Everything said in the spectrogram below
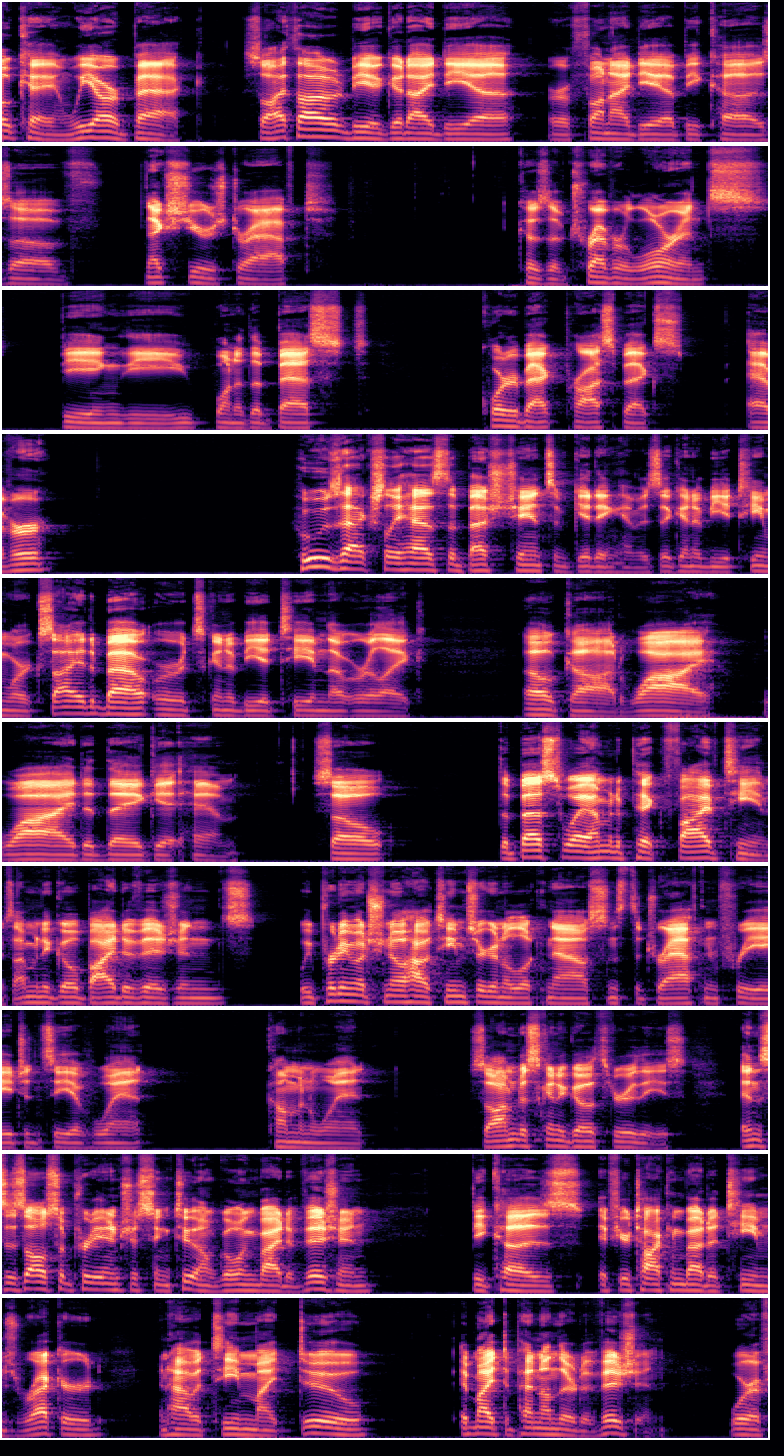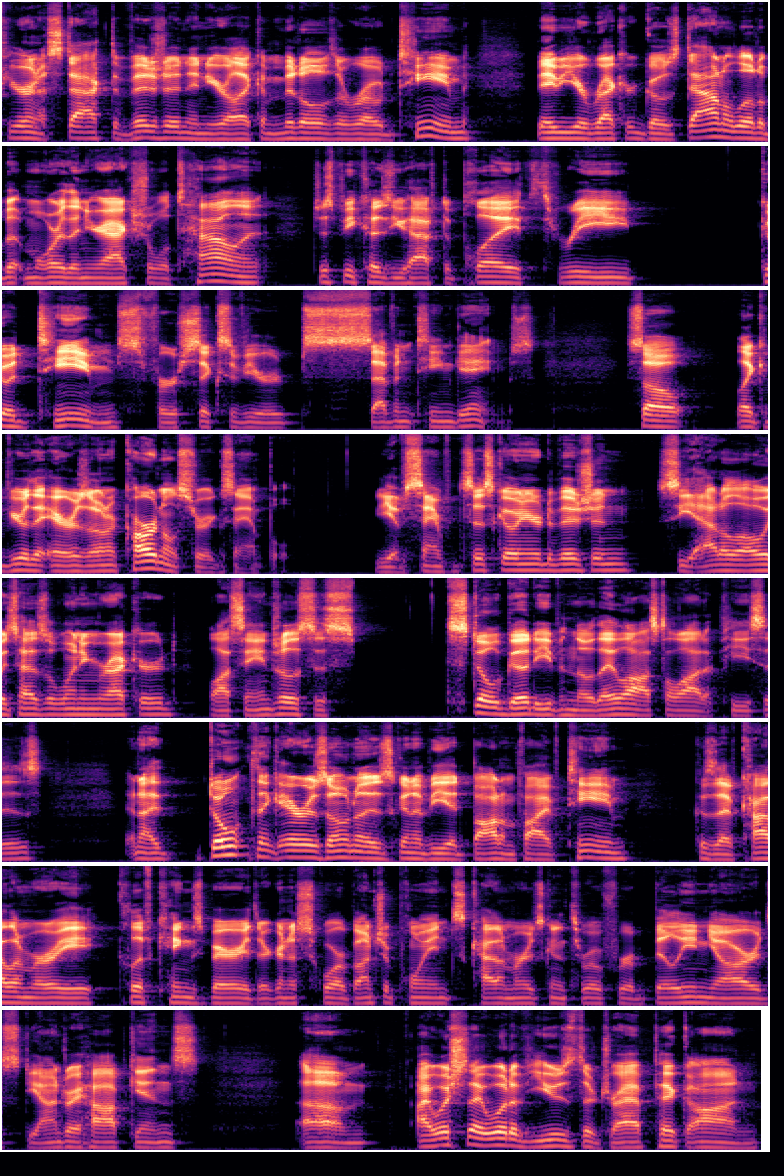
Okay, and we are back. So I thought it would be a good idea or a fun idea because of next year's draft, because of Trevor Lawrence being the one of the best quarterback prospects ever. Who's actually has the best chance of getting him? Is it going to be a team we're excited about, or it's going to be a team that we're like, oh God, why? Why did they get him? So the best way, I'm going to pick five teams. I'm going to go by divisions. We pretty much know how teams are going to look now since the draft and free agency have went, come and went. So I'm just going to go through these. And this is also pretty interesting too. I'm going by division because if you're talking about a team's record and how a team might do, it might depend on their division. Where if you're in a stacked division and you're like a middle of the road team, maybe your record goes down a little bit more than your actual talent just because you have to play three good teams for six of your 17 games. So, like if you're the Arizona Cardinals, for example, you have San Francisco in your division. Seattle always has a winning record. Los Angeles is still good, even though they lost a lot of pieces. And I don't think Arizona is going to be a bottom five team because they have Kyler Murray, Cliff Kingsbury. They're going to score a bunch of points. Kyler Murray is going to throw for a billion yards. DeAndre Hopkins. Um, I wish they would have used their draft pick on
